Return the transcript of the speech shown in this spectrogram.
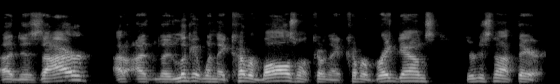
uh, desire. I, I, they look at when they cover balls, when they cover breakdowns. They're just not there.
